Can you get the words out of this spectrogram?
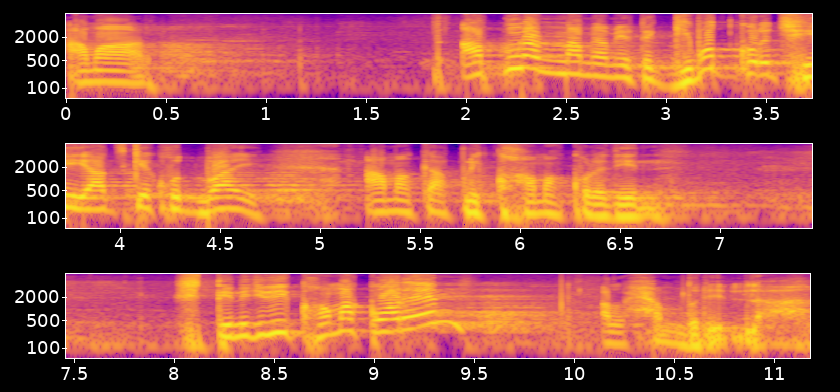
আমার, আপনার নামে আমি একটা গিবত করেছি আজকে খুদ্বাই আমাকে আপনি ক্ষমা করে দিন। তিনি যদি ক্ষমা করেন, আলহামদুলিল্লাহ।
